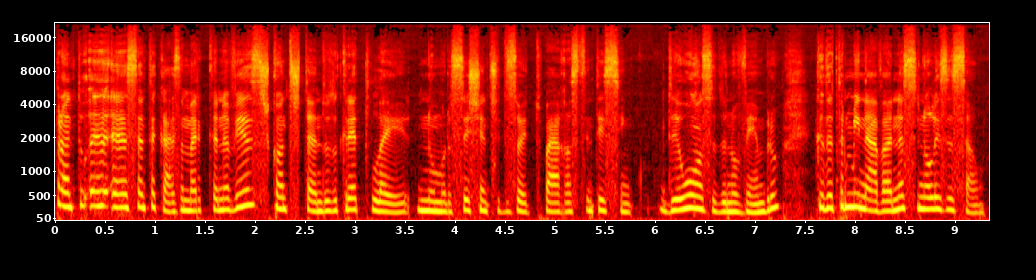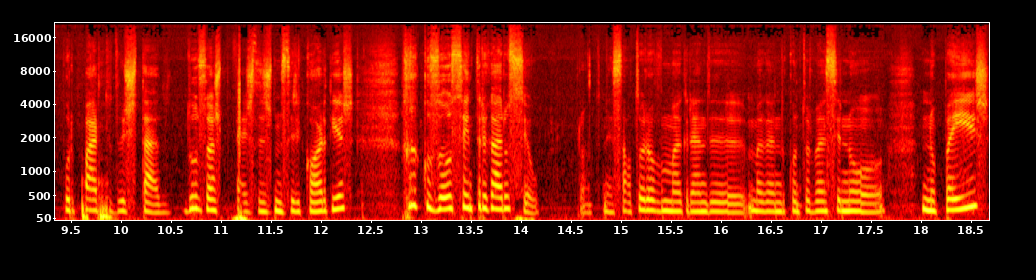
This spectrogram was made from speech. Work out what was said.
Pronto, a, a Santa Casa Marca Canaveses, contestando o Decreto-Lei número 618-75 de 11 de novembro, que determinava a nacionalização por parte do Estado dos Hospitais das Misericórdias, recusou-se a entregar o seu. Pronto, nessa altura houve uma grande, uma grande conturbância no, no país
